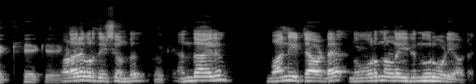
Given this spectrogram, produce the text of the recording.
ഓക്കെ ഓക്കെ വളരെ പ്രതീക്ഷയുണ്ട്. എന്തായാലും വൻ ഹിറ്റ് ആവട്ടെ നൂറെന്നുള്ള ഇരുന്നൂറ് കോടി ആവട്ടെ.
